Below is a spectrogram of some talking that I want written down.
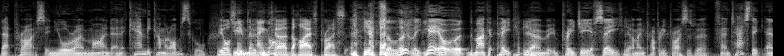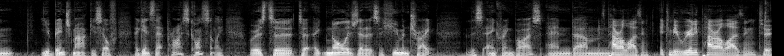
that price in your own mind and it can become an obstacle We all seem to anchor on. the highest price. yeah. Absolutely, yeah, or, or the market peak. Yeah. You know, pre GFC. Yeah. I mean, property prices were fantastic, and you benchmark yourself against that price constantly. Whereas to to acknowledge that it's a human trait, this anchoring bias, and um, It's paralyzing. It can be really paralyzing to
